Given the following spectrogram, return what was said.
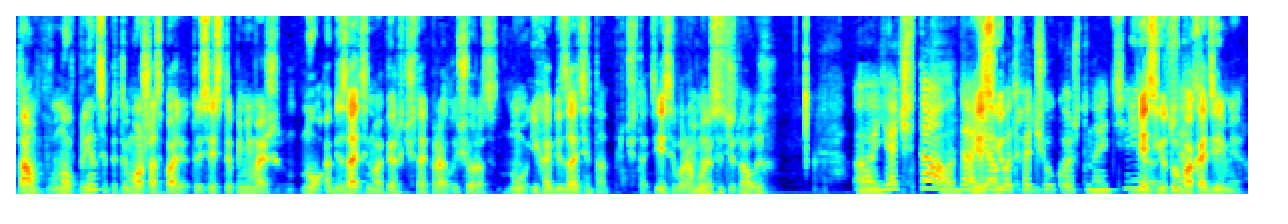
Там, ну, в принципе, ты можешь оспаривать. То есть, если ты понимаешь, ну, обязательно, во-первых, читать правила. Еще раз, ну, их обязательно надо прочитать. Если вы работаете... Ты читал их? А, я читала, да. Есть я ю... вот хочу кое-что найти. Есть YouTube сейчас. Академия.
